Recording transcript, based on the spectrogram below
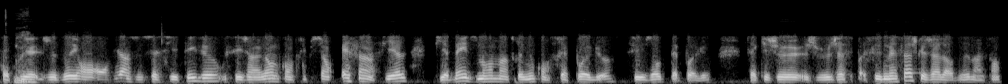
Fait que, je veux dire, on, on vit dans une société là où ces gens-là ont une contribution essentielle, puis il y a bien du monde d'entre nous qu'on serait pas là si les autres n'étaient pas là. Fait que je, je, je c'est le message que j'ai à leur dire dans le fond.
